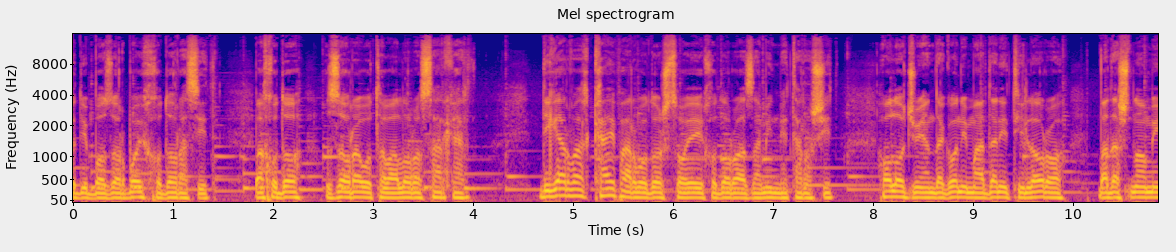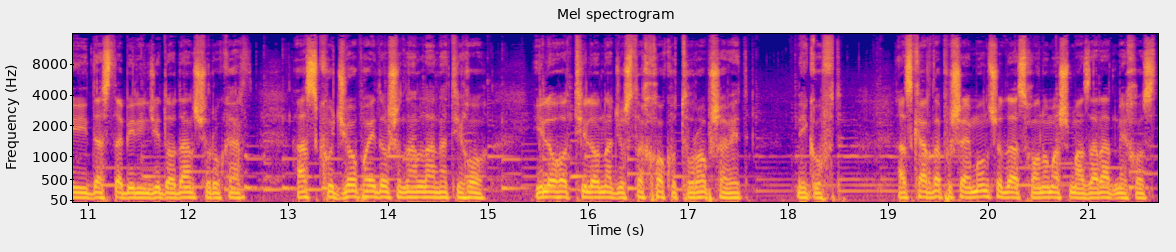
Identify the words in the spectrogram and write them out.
ёди бозорбой худо расид. Ба худо зораву таваллоро сар кард дигар вақт кай парво дошт сояи худоро аз замин метарошид? Ҳоло ҷӯяндагони маъдани тиллоро ба дашноми дастабиринҷӣ додан шурӯъ кард. Аз куҷо пайдо шуданд лаънатиҳо? Илоҳо тилло наҷуста хоку туроб шавед? Мегуфт. Аз карда пушаймон шуда аз хонумаш мазарат мехост.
